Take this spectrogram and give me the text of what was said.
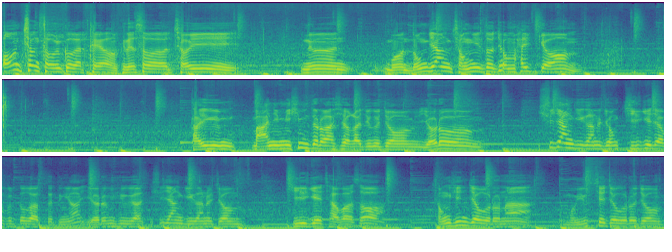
엄청 더울 것 같아요. 그래서 저희는 뭐 농장 정리도 좀 할 겸 다육이 많이 힘들어 하셔가지고 좀 여름 휴장 기간을 좀 길게 잡을 것 같거든요. 여름 휴장 기간을 좀 길게 잡아서 정신적으로나 뭐 육체적으로 좀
